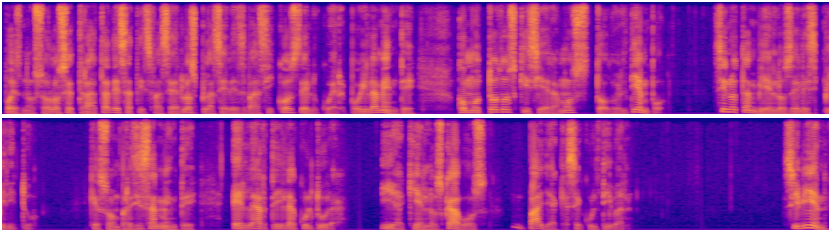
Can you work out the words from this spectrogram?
Pues no solo se trata de satisfacer los placeres básicos del cuerpo y la mente, como todos quisiéramos todo el tiempo, sino también los del espíritu, que son precisamente el arte y la cultura, y aquí en Los Cabos, vaya que se cultivan. Si bien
